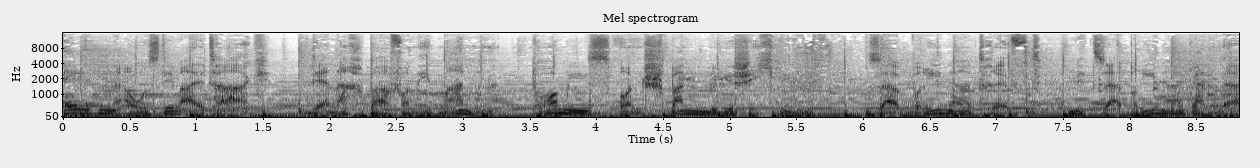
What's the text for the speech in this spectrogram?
Helden aus dem Alltag. Der Nachbar von nebenan. Promis und spannende Geschichten. Sabrina trifft mit Sabrina Gander.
